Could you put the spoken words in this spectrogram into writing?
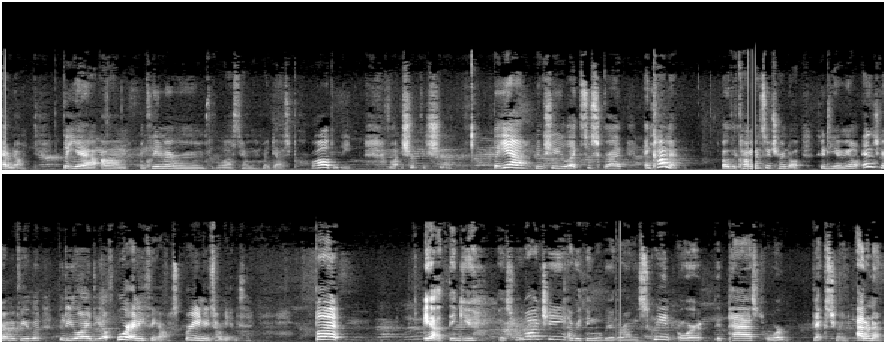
I don't know. But yeah, um, I'm cleaning my room for the last time with my desk. Probably. I'm not sure for sure. But yeah, make sure you like, subscribe, and comment. Oh, the comments are turned off. So DM me on Instagram if you have a video idea or anything else. Or you need to tell me anything. But yeah, thank you guys for watching. Everything will be around the screen or it passed or next screen. I don't know.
